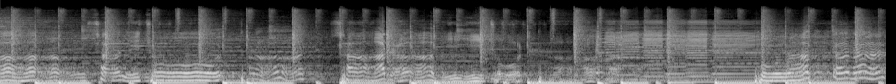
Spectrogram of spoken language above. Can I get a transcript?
산이 좋다. 사람이 좋다. 풍악 따라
